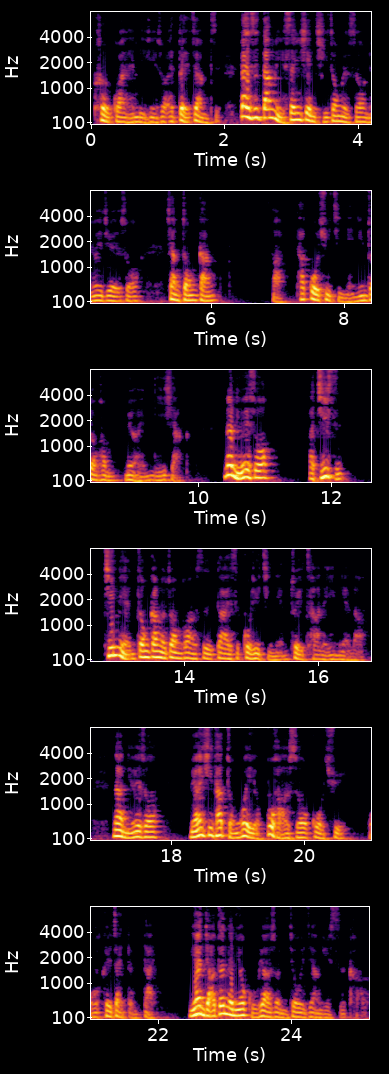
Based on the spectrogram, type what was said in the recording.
客观、很理性说，哎，对，这样子。但是当你深陷其中的时候，你会觉得说，像中钢啊，它过去几年营运状况没有很理想，那你会说。啊，即使今年中钢的状况是大概是过去几年最差的一年了，那你会说没关系，它总会有不好的时候过去，我可以再等待。你看，假如真的你有股票的时候，你就会这样去思考了，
